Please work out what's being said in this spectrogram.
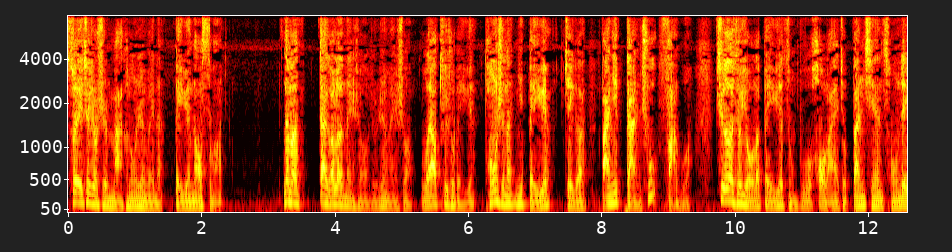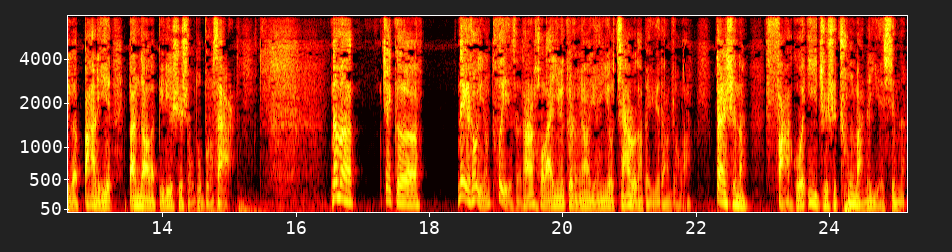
所以这就是马克龙认为的北约脑死亡。那么戴高乐那时候就认为说，我要退出北约，同时呢，你北约这个把你赶出法国，这就有了北约总部后来就搬迁从这个巴黎搬到了比利时首都布鲁塞尔。那么这个那个时候已经退一次，当然后来因为各种各样的原因又加入到北约当中了。但是呢，法国一直是充满着野心的，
